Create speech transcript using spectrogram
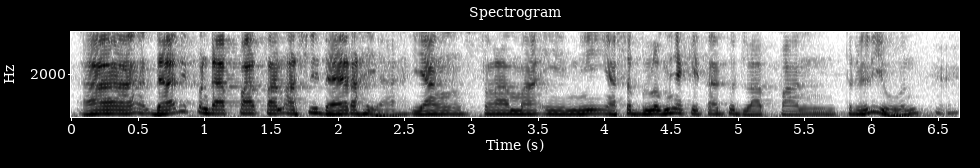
Uh, dari pendapatan asli daerah ya, yang selama ini, yang sebelumnya kita itu 8 triliun, hmm.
